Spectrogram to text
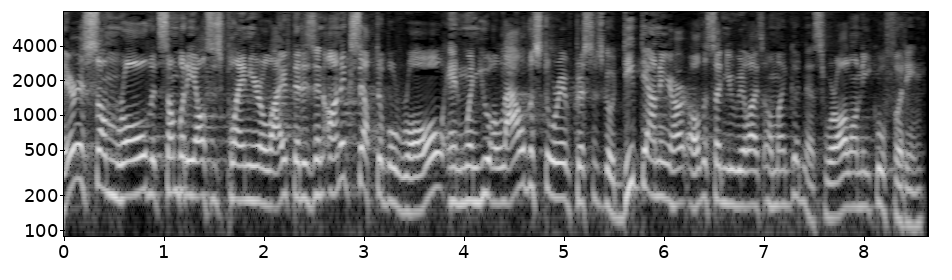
There is some role that somebody else is playing in your life that is an unacceptable role. And when you allow the story of Christmas to go deep down in your heart, all of a sudden you realize, oh my goodness, we're all on equal footing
